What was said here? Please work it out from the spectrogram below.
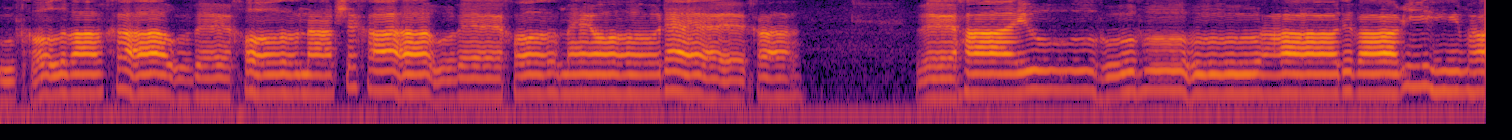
ובכל לבבך ובכל נפשך ובכל מאודיך. והיו הדברים האלה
